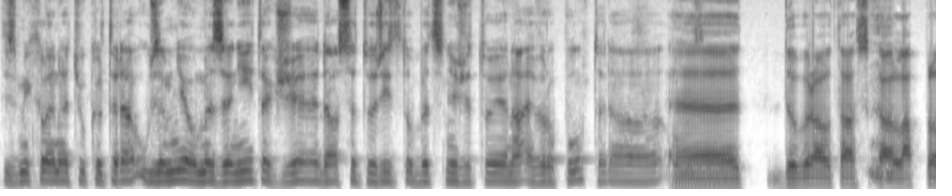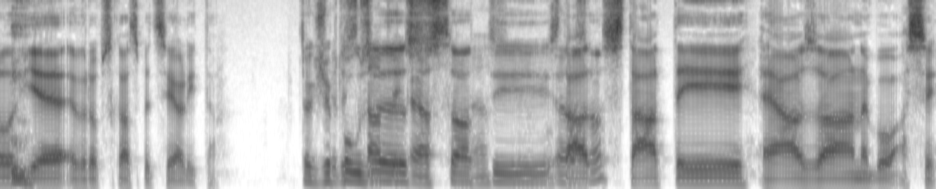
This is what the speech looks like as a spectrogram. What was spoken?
Ty jsi Michale naťukl teda územně omezení, takže dá se to říct obecně, že to je na Evropu? Teda e, dobrá otázka. Lapl je evropská specialita. Takže Tedy pouze státy, státy EASA? Státy EASA, nebo asi,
